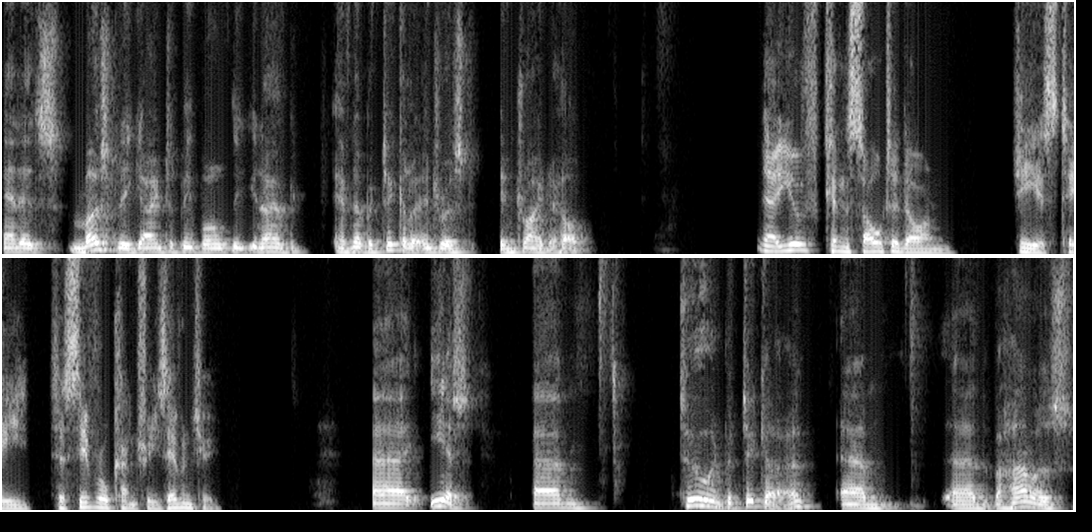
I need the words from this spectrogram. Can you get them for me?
and it's mostly going to people that you know have, have no particular interest in trying to help. Now you've consulted on GST to several countries, haven't you? Uh, yes, um, two in particular. Um, uh, the Bahamas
